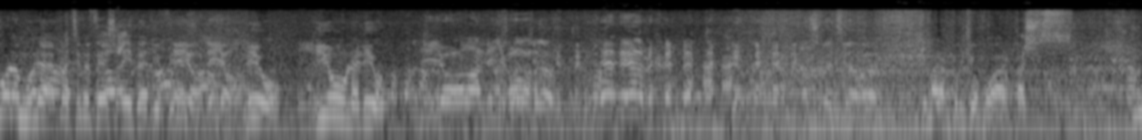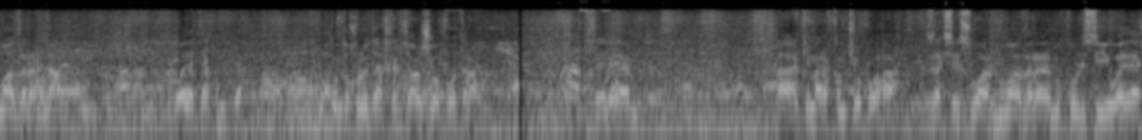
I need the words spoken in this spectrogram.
ورا مولاه ما ما فيهاش عيب هذه فيهاش. ليو ليو. ليون ولا ليو؟ كما راكم تشوفوا القش مناظرة هنا. وهذا تاعكم الداخل دخلوا داخل تعالوا شوفوا ترى. سلام. ها كما راكم تشوفوا ها accessoires كل زي وذاك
